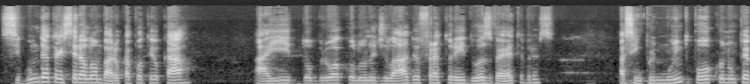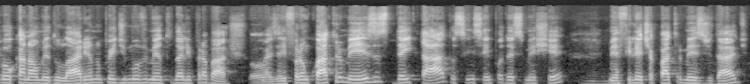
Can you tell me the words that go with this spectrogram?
segunda e a terceira lombar. Eu capotei o carro, aí dobrou a coluna de lado, eu fraturei duas vértebras. Assim, por muito pouco, não pegou o canal medular e eu não perdi movimento dali para baixo. Oh. Mas aí foram quatro meses deitado, assim, sem poder se mexer. Minha filha tinha quatro meses de idade.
